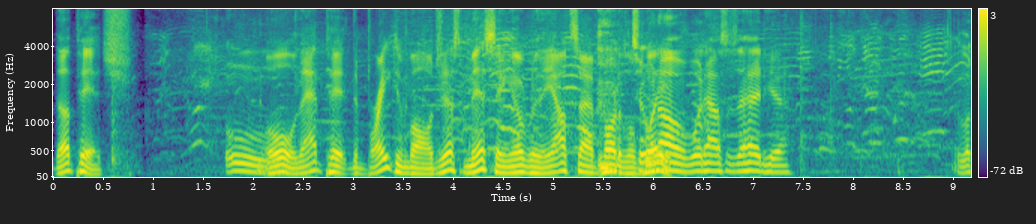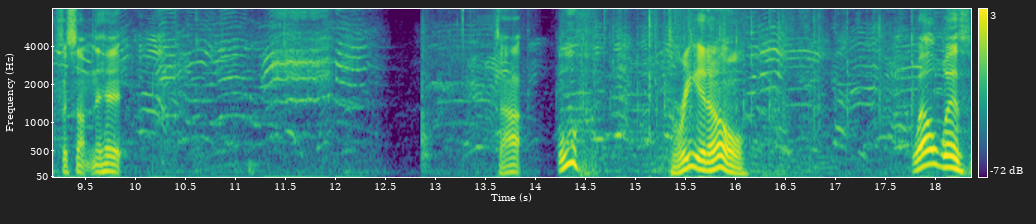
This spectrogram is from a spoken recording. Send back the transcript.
The pitch. Ooh. Oh, that pit, the breaking ball just missing over the outside part of the 2 plate. 0. Woodhouse is ahead here. Look for something to hit. Top. Ooh, 3 and 0. Well, with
